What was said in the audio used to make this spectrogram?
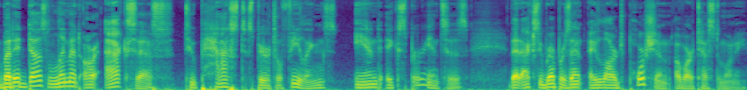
but it does limit our access to past spiritual feelings and experiences that actually represent a large portion of our testimony.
